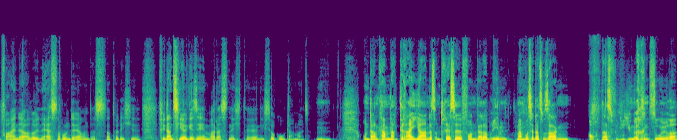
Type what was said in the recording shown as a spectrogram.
Vereine also in der ersten Runde. Und das natürlich äh, finanziell gesehen war das nicht, nicht so gut damals. Mhm. Und dann kam nach drei Jahren das Interesse von Werder Bremen. Man muss ja dazu sagen, auch das für die jüngeren Zuhörer.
